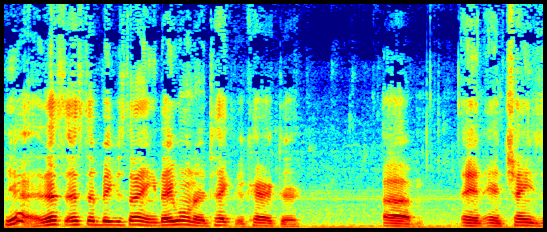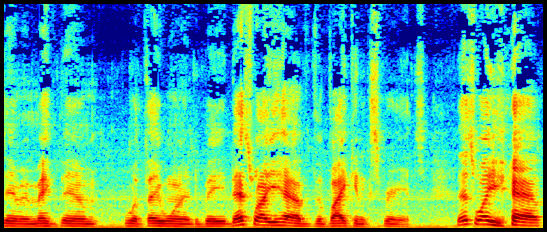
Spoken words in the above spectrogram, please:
Yeah, that's that's the biggest thing. They want to take the character, um, and and change them and make them what they want it to be. That's why you have the Viking experience. That's why you have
